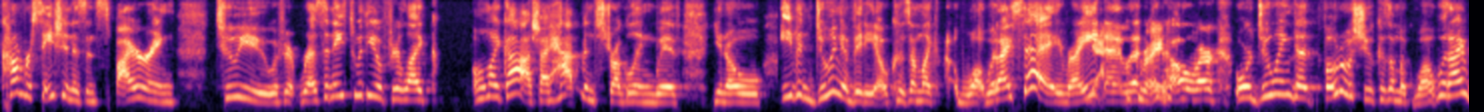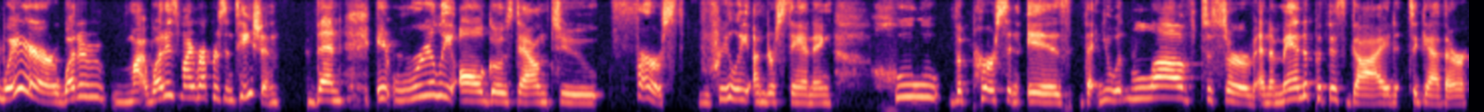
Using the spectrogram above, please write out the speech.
conversation is inspiring to you, if it resonates with you, if you're like, oh my gosh, I have been struggling with, you know, even doing a video because I'm like, what would I say, right? Yeah, uh, right. You know, or or doing the photo shoot because I'm like, what would I wear? What are my what is my representation? Then it really all goes down to first really understanding who the person is that you would love to serve. And Amanda put this guide together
